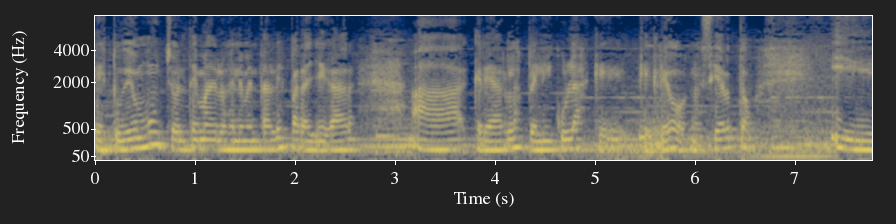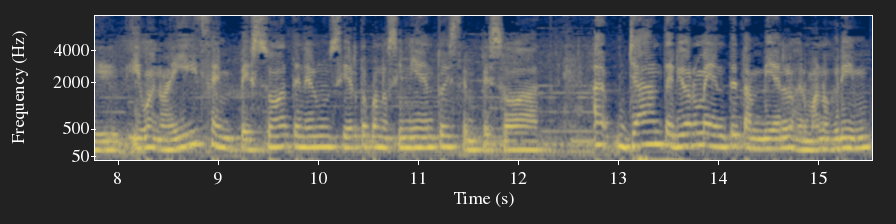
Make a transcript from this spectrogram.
estudió mucho el tema de los elementales para llegar a crear las películas que, creó, ¿no es cierto? Y, bueno, ahí se empezó a tener un cierto conocimiento y se empezó a... ya anteriormente también los hermanos Grimm,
